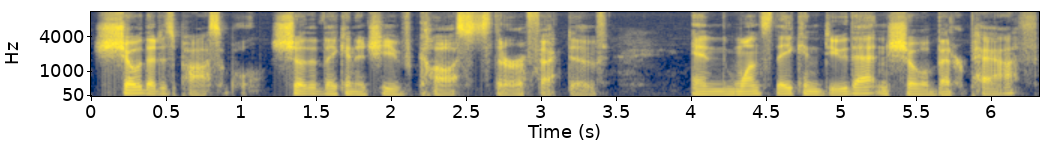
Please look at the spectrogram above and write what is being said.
show that it's possible, show that they can achieve costs that are effective. And once they can do that and show a better path,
